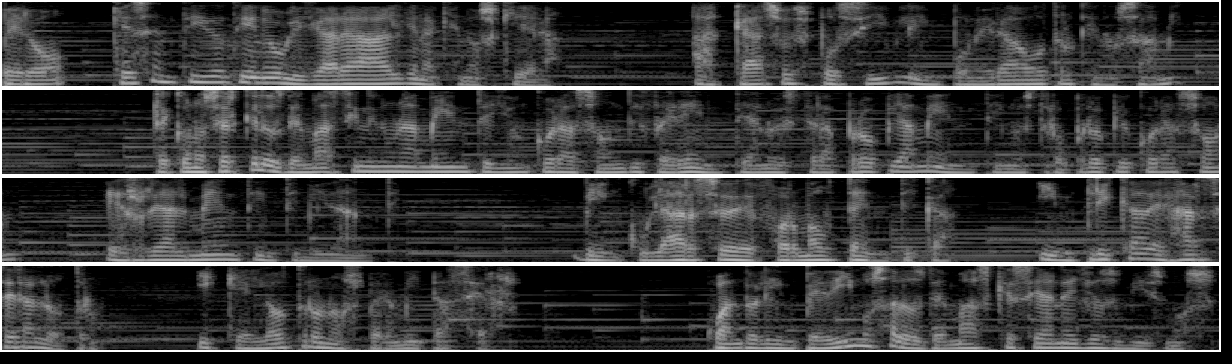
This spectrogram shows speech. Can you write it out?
Pero, ¿qué sentido tiene obligar a alguien a que nos quiera? ¿Acaso es posible imponer a otro que nos ame? Reconocer que los demás tienen una mente y un corazón diferente a nuestra propia mente y nuestro propio corazón es realmente intimidante. Vincularse de forma auténtica implica dejar ser al otro y que el otro nos permita ser. Cuando le impedimos a los demás que sean ellos mismos,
